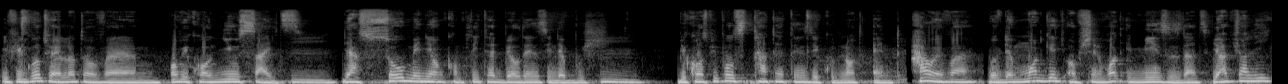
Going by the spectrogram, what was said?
If you go to a lot of um, what we call new sites, there are so many uncompleted buildings in the bush because people started things they could not end. However, with the mortgage option, what it means is that you actually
